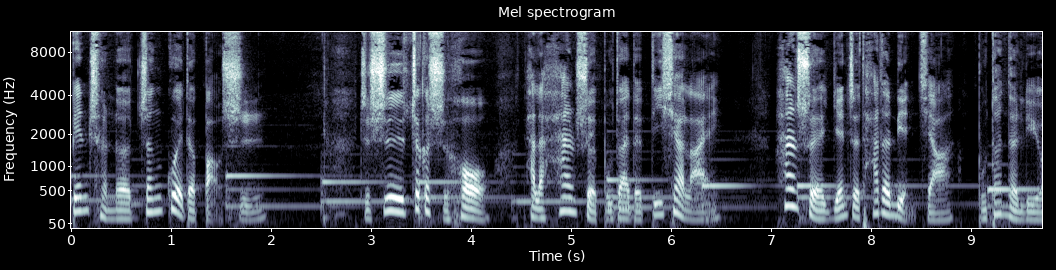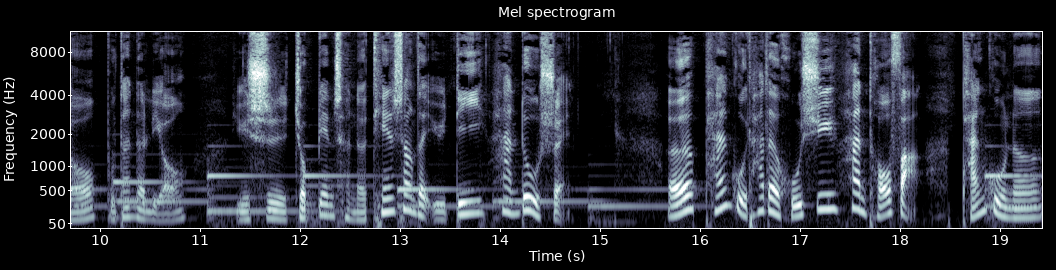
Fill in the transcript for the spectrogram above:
变成了珍贵的宝石。只是这个时候，他的汗水不断的滴下来，汗水沿着他的脸颊。不断的流，不断的流，于是就变成了天上的雨滴和露水。而盘古他的胡须和头发，盘古呢，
